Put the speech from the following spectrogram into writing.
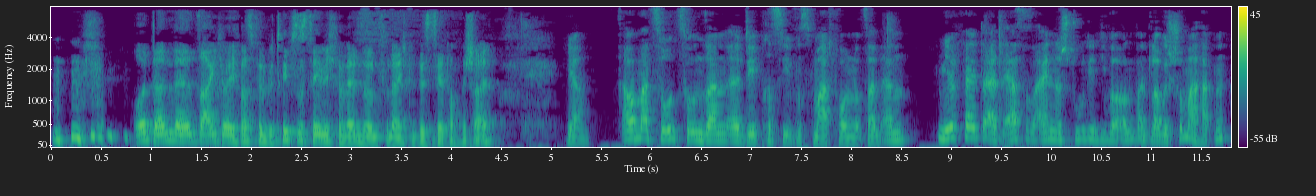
Und dann äh, sage ich euch, was für ein Betriebssystem ich verwende und vielleicht wisst ihr doch Bescheid. Ja. Aber mal zurück zu unseren äh, depressiven Smartphone-Nutzern. Ähm, mir fällt da als erstes eine Studie, die wir irgendwann, glaube ich, schon mal hatten,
